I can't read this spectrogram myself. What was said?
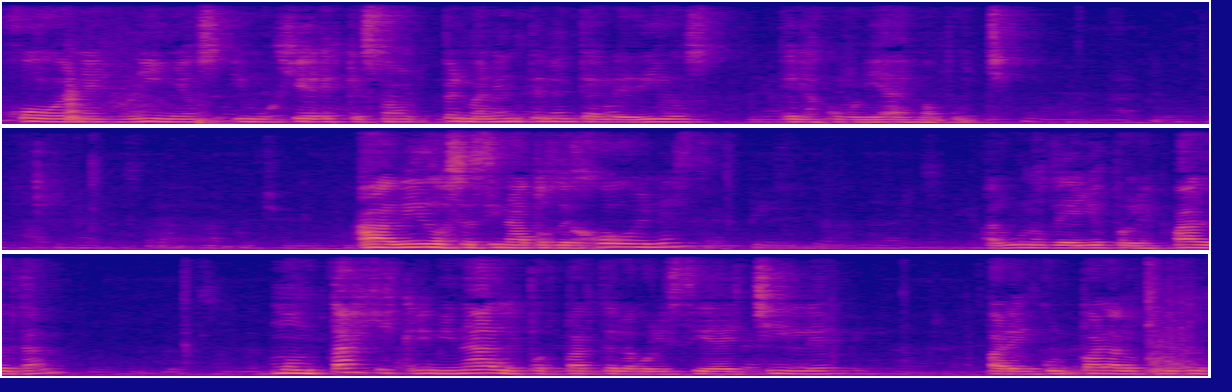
jóvenes, niños y mujeres que son permanentemente agredidos en las comunidades mapuche. Ha habido asesinatos de jóvenes, algunos de ellos por la espalda, montajes criminales por parte de la policía de Chile para inculpar a los propios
